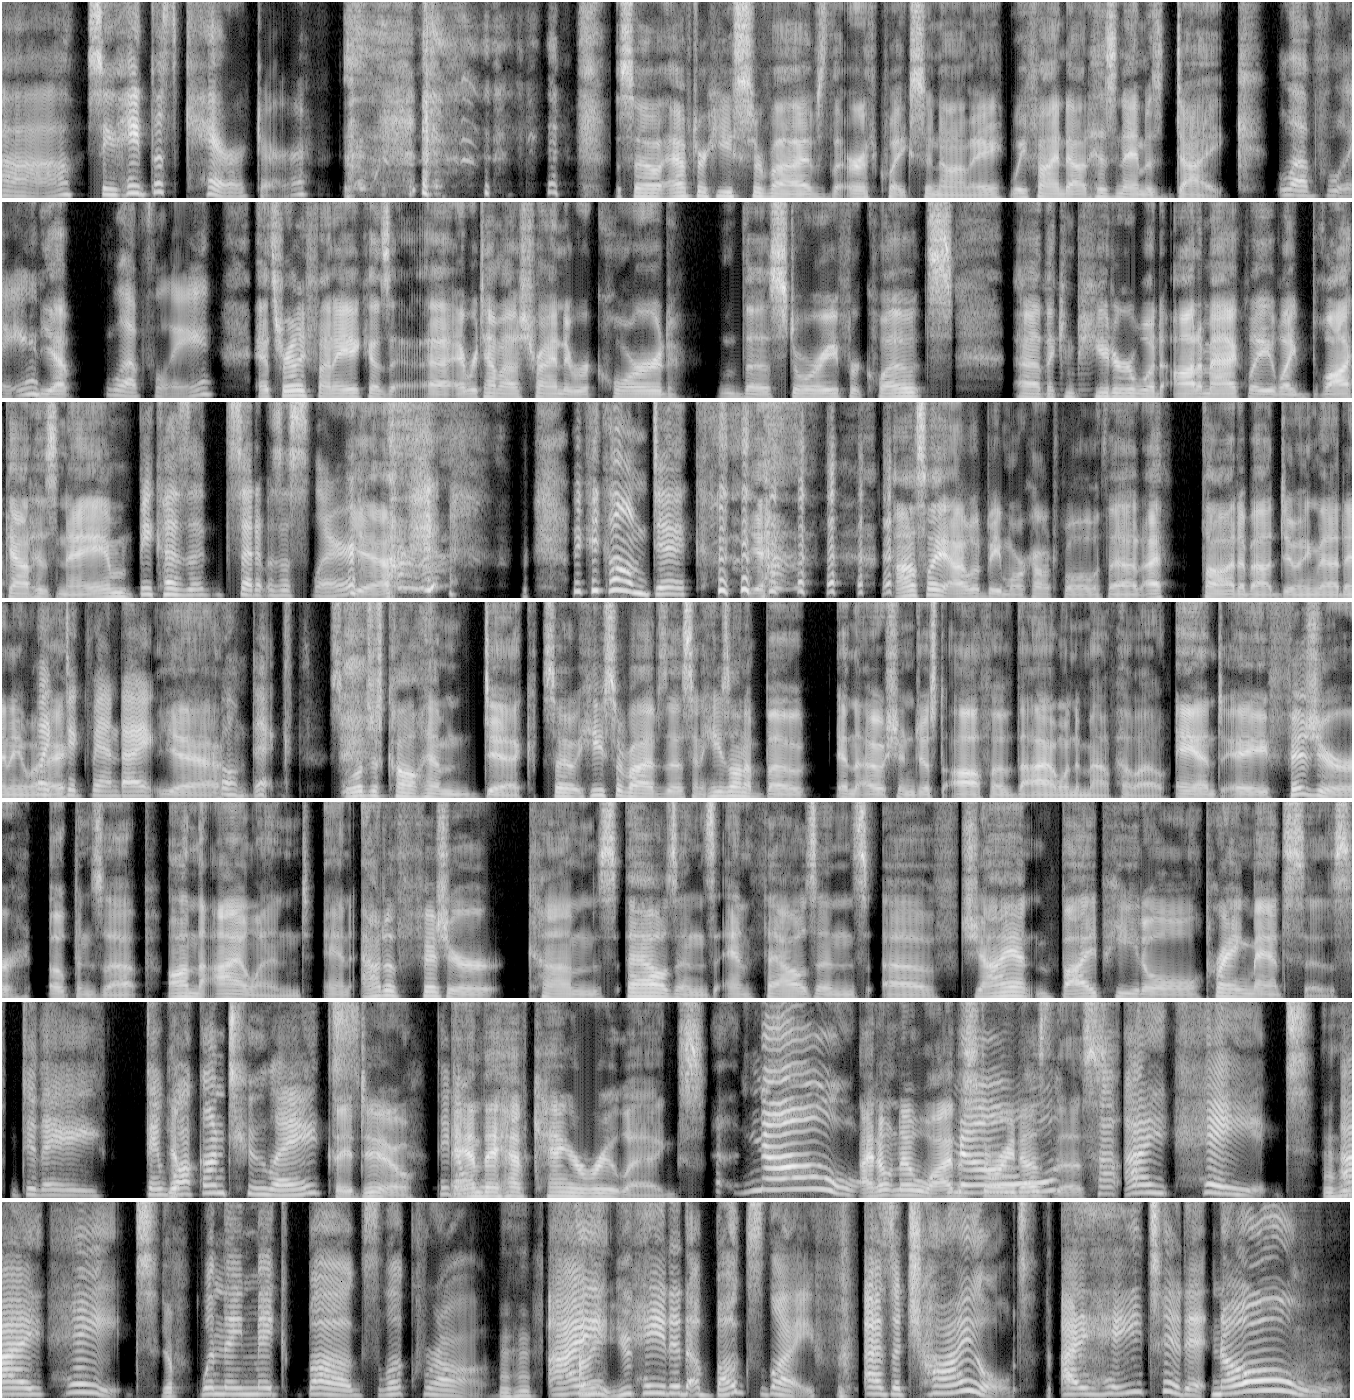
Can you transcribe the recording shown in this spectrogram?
Ah, so you hate this character. so after he survives the earthquake tsunami, we find out his name is Dyke. Lovely. Yep. Lovely. It's really funny because uh, every time I was trying to record the story for quotes, uh, the computer would automatically like block out his name. Because it said it was a slur. Yeah. We could call him Dick. yeah. Honestly, I would be more comfortable with that. I thought about doing that anyway. like Dick Van Dyke. Yeah. Call him Dick. So we'll just call him Dick. So he survives this and he's on a boat in the ocean just off of the island of Malpelo. And a fissure opens up on the island, and out of the fissure comes thousands and thousands of giant bipedal praying mantises. Do they they walk on two legs? They do. They don't and they have kangaroo legs. No. I don't know why the story does this. Uh, I hate. Mhm. I hate Yep. when they make bugs look wrong. Mhm. I, mean, you- hated a bug's life as a child. I hated it. No.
